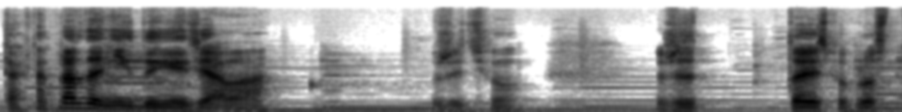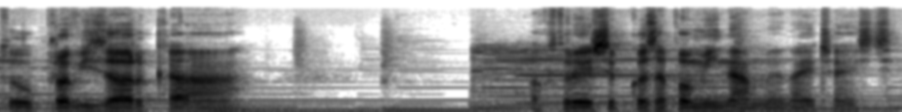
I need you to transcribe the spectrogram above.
tak naprawdę nigdy nie działa w życiu, że to jest po prostu prowizorka, o której szybko zapominamy najczęściej,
